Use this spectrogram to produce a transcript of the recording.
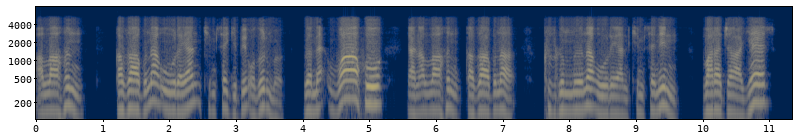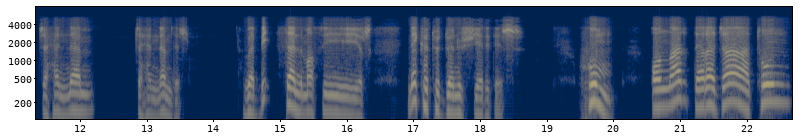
Allah'ın gazabına uğrayan kimse gibi olur mu? Ve mevahu yani Allah'ın gazabına, kızgınlığına uğrayan kimsenin varacağı yer cehennem, cehennemdir. Ve bi'sel masir ne kötü dönüş yeridir. Hum onlar derecatun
